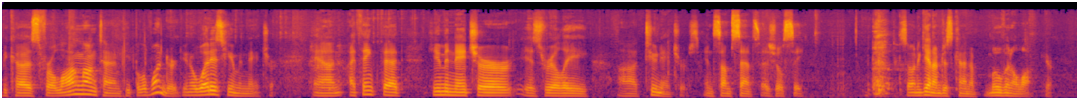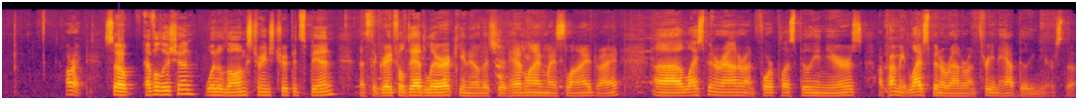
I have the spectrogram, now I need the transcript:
because for a long, long time people have wondered, you know, what is human nature? And I think that human nature is really uh, two natures in some sense, as you'll see. So, and again, I'm just kind of moving along here. All right, so evolution, what a long, strange trip it's been. That's the Grateful Dead lyric, you know, that should headline my slide, right? Uh, life's been around around four plus billion years. Or pardon me, life's been around around three and a half billion years. The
